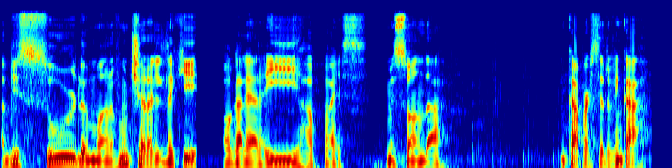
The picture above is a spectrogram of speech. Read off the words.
absurda, mano. Vamos tirar ele daqui? Ó, galera. Ih, rapaz. Começou a andar. Vem cá, parceiro. Vem cá.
